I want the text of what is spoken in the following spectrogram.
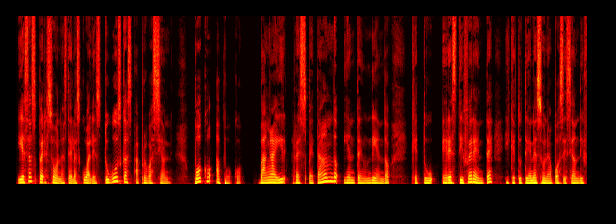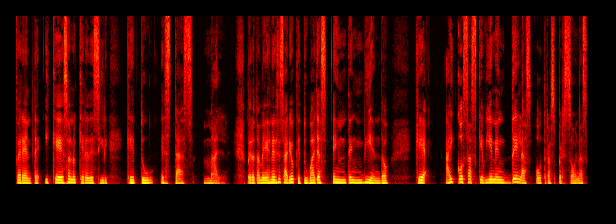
Y esas personas de las cuales tú buscas aprobación, poco a poco van a ir respetando y entendiendo que tú eres diferente y que tú tienes una posición diferente y que eso no quiere decir que tú estás mal. Pero también es necesario que tú vayas entendiendo que hay cosas que vienen de las otras personas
